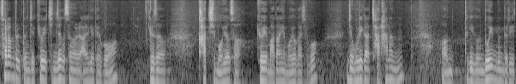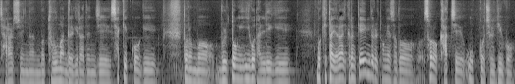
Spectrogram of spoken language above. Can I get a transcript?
사람들도 이제 교회 진정성을 알게 되고 그래서 같이 모여서 교회 마당에 모여가지고 이제 우리가 잘하는 어, 특히 그 노인분들이 잘할 수 있는 뭐 두부 만들기라든지 새끼꼬기 또는 뭐 물동이 이고 달리기 뭐 기타 여러 가지 그런 게임들을 통해서도 서로 같이 웃고 즐기고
